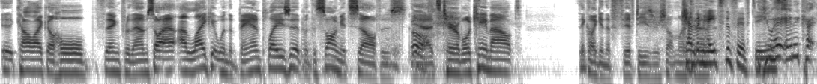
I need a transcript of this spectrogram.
it, kind of like a whole thing for them. So I, I like it when the band plays it, but the song itself is yeah, it's terrible. It came out, I think, like in the fifties or something like Kevin that. hates the 50s. You hate any kind,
